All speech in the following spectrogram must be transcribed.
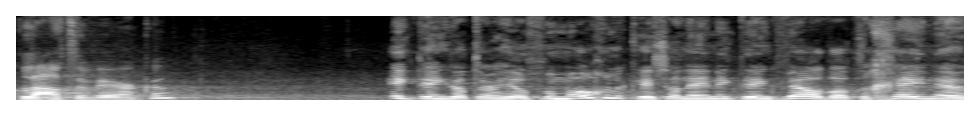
laten werken? Ik denk dat er heel veel mogelijk is. Alleen ik denk wel dat degene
